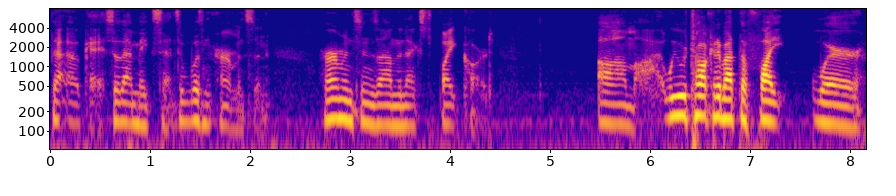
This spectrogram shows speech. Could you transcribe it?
that okay. So that makes sense. It wasn't Hermansson. Hermansson's on the next fight card. Um, we were talking about the fight where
